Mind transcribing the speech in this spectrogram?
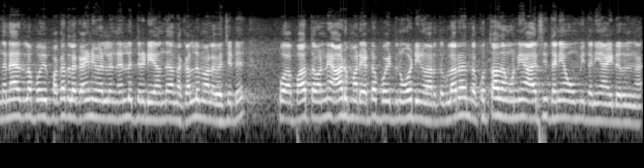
இந்த நேரத்தில் போய் பக்கத்தில் கழனி வேலில் நெல் திருடி வந்து அந்த கல் மேலே வச்சுட்டு போ பார்த்த உடனே ஆடு மாடு எட்ட போயிட்டுன்னு ஓட்டின்னு வரதுக்குள்ளார இந்த குத்தாத முன்னே அரிசி தனியாக உமி தனியாக ஆகிட்டு இருக்குங்க.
